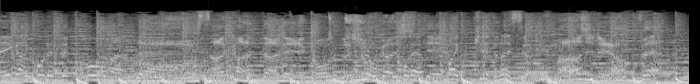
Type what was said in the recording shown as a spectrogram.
れがこれでこうなんでおお盛んだね。今度紹介これしてマイク切れてないっすよ。マジでやっべ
